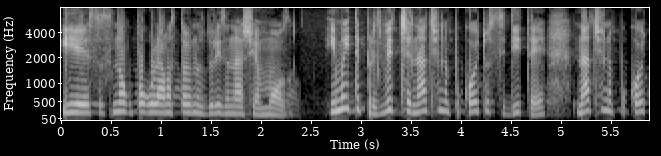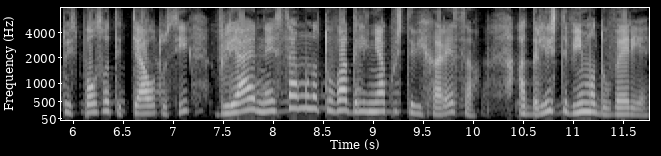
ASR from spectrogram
и е с много по-голяма стойност дори за нашия мозък. Имайте предвид, че начина по който седите, начина по който използвате тялото си, влияе не само на това дали някой ще ви хареса, а дали ще ви има доверие.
